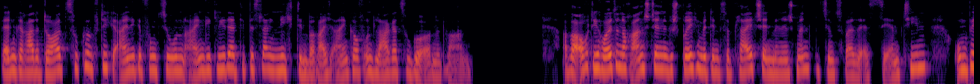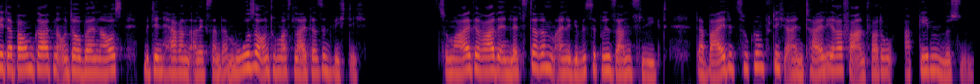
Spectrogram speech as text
werden gerade dort zukünftig einige Funktionen eingegliedert, die bislang nicht dem Bereich Einkauf und Lager zugeordnet waren. Aber auch die heute noch anstehenden Gespräche mit dem Supply Chain Management bzw. SCM-Team um Peter Baumgartner und darüber hinaus mit den Herren Alexander Moser und Thomas Leiter sind wichtig. Zumal gerade in letzterem eine gewisse Brisanz liegt, da beide zukünftig einen Teil ihrer Verantwortung abgeben müssen.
